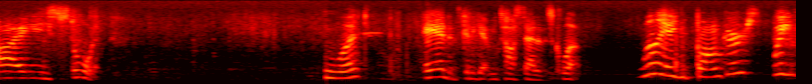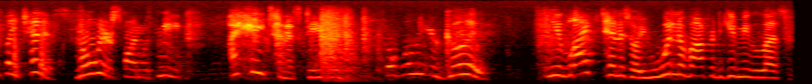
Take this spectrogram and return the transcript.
I stole it. What? And it's gonna get me tossed out of this club. Willie, are you bonkers? Where you play tennis? Nowhere's fine with me. I hate tennis, David. But Willie, you're good. And you liked tennis, or you wouldn't have offered to give me the lesson.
